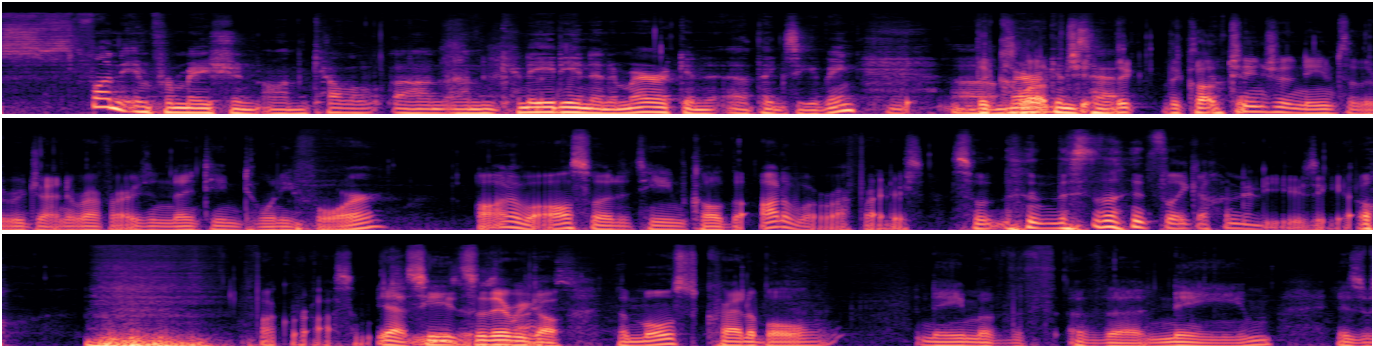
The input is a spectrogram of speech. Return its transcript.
fun information on Cali- on, on Canadian and American uh, Thanksgiving. Uh, the club, cha- have the, the club changed their name to the Regina Rough Riders in 1924. Ottawa also had a team called the Ottawa Rough Riders. So this is it's like 100 years ago. Fuck, we're awesome. Yeah, see, so Jesus there we go. The most credible name of the th- of the name is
